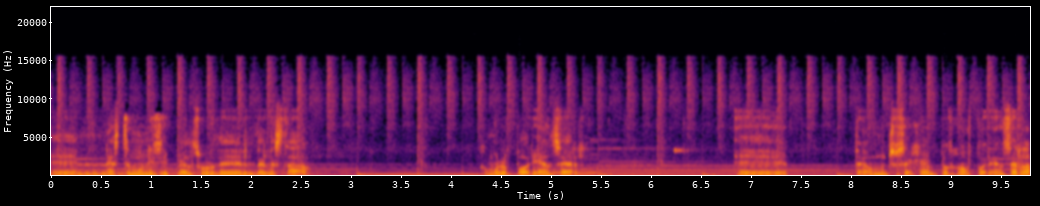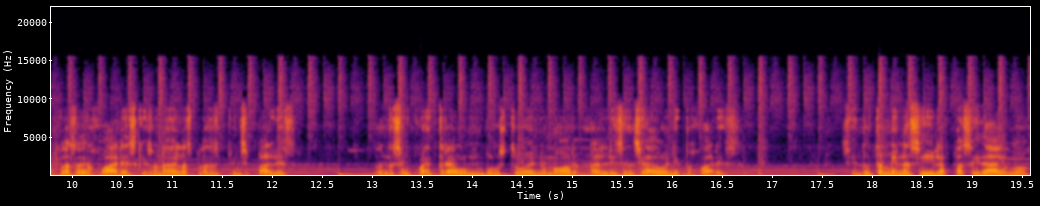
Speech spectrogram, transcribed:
en este municipio al sur del, estado. Como lo podrían ser, eh, tenemos muchos ejemplos, como podrían ser la Plaza de Juárez, que es una de las plazas principales, donde se encuentra un busto en honor al licenciado Benito Juárez. Siendo también así la Plaza Hidalgo,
